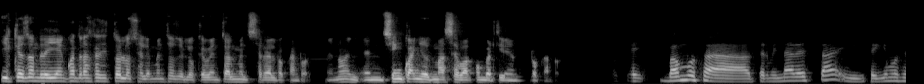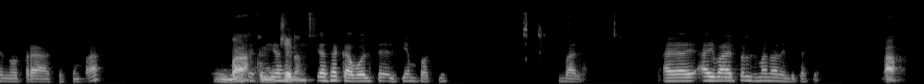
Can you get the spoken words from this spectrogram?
y que es donde ya encuentras casi todos los elementos de lo que eventualmente será el rock and roll. ¿no? En, en, cinco años más se va a convertir en rock and roll. Ok, vamos a terminar esta y seguimos en otra sesión, ¿va? Va, ya, como ya quieran. Se, ya se acabó el, el, tiempo aquí. Vale. Ahí, ahí va, entonces les mando la invitación. Va.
